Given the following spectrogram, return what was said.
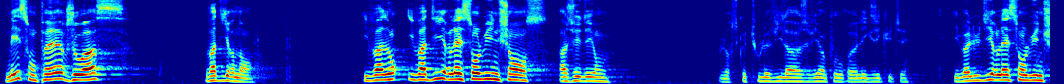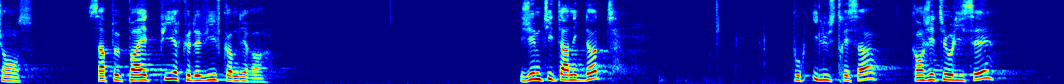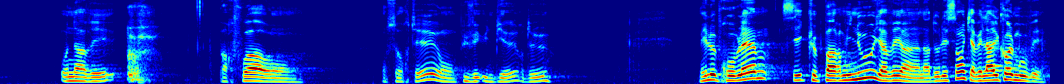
Mais son père, Joas, va dire non. Il va, dire laissons-lui une chance à Gédéon, lorsque tout le village vient pour euh, l'exécuter. Il va lui dire laissons-lui une chance. Ça ne peut pas être pire que de vivre comme des rats. J'ai une petite anecdote pour illustrer ça. Quand j'étais au lycée, on avait, parfois on, sortait, on buvait une bière, deux. Mais le problème, c'est que parmi nous, il y avait un adolescent qui avait l'alcool mauvais.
